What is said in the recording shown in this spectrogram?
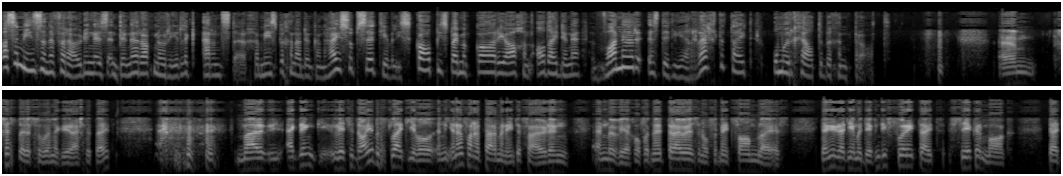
As 'n mens in 'n verhouding is en dinge raak nou redelik ernstig, 'n mens begin nou dink aan huis op sit, jy wil die skapies bymekaar jaag en al daai dinge, wanneer is dit die regte tyd om oor geld te begin praat? Ehm um, gister is gewoonlik die regte tyd. maar ek dink weet jy daai besluit jy wil in een of ander permanente verhouding inbeweeg of dit nou trou is en of dit net saam bly is, dink ek dat jy moet definitief voor die tyd seker maak dat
